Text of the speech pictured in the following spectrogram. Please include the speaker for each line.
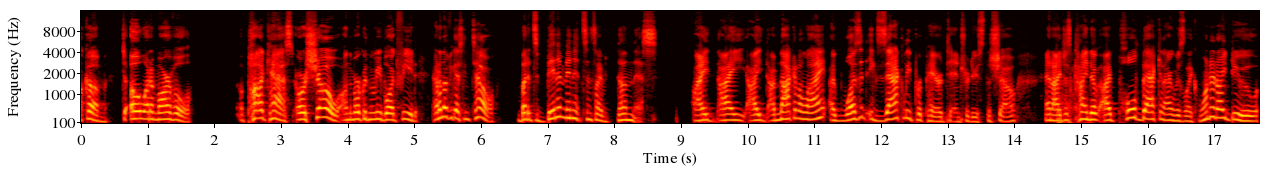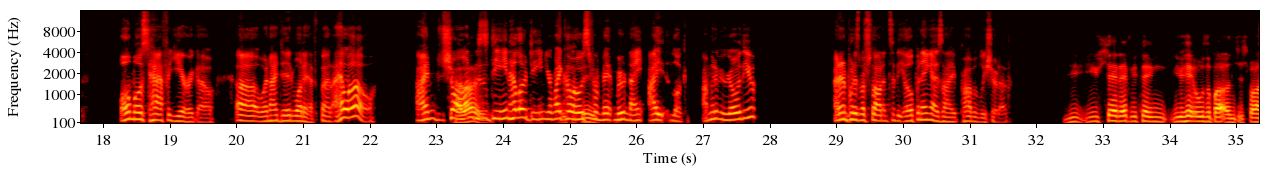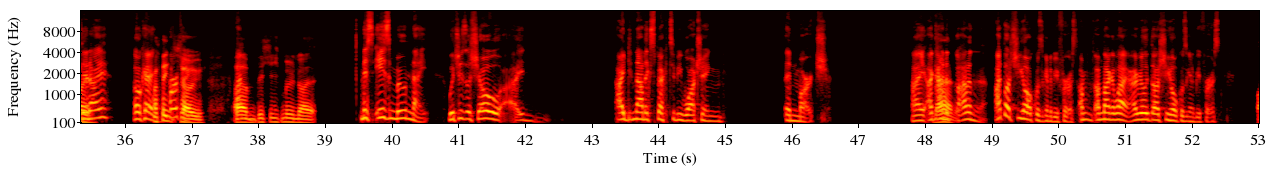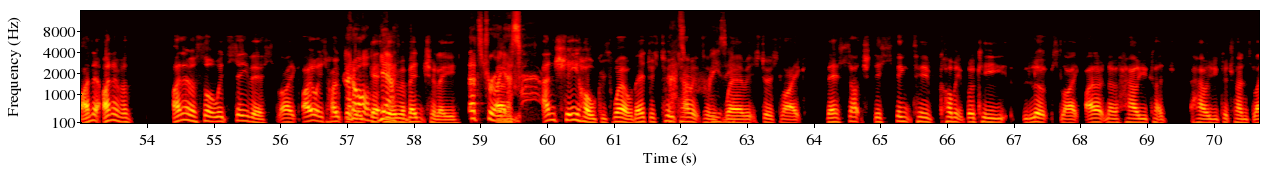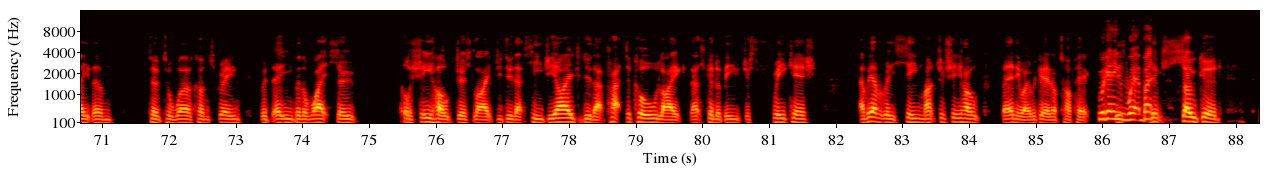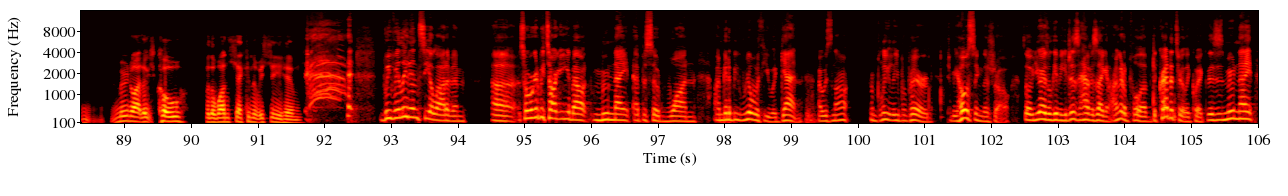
Speaker 1: Welcome to Oh What a Marvel, a podcast or show on the Merc with Movie blog feed. I don't know if you guys can tell, but it's been a minute since I've done this. I I I I'm not gonna lie, I wasn't exactly prepared to introduce the show. And I just kind of I pulled back and I was like, what did I do almost half a year ago uh when I did what if? But hello. I'm Sean.
Speaker 2: Hello.
Speaker 1: This is Dean. Hello, Dean. You're my
Speaker 2: This
Speaker 1: co-host for Moon Knight. I look, I'm gonna be real with you. I didn't put as much thought into the opening as I probably should have.
Speaker 2: You you said everything. You hit all the buttons. It's fine.
Speaker 1: Did I? Okay.
Speaker 2: I think
Speaker 1: perfect.
Speaker 2: so.
Speaker 1: I'm-
Speaker 2: Um, this is Moon Knight.
Speaker 1: This is Moon Knight, which is a show I I did not expect to be watching in March. I I kind of I don't. I thought She-Hulk was going to be first. I'm I'm not gonna lie. I really thought She-Hulk was going to be first.
Speaker 2: I ne- I never, I never thought we'd see this. Like I always hoped that
Speaker 1: At
Speaker 2: we'd
Speaker 1: all,
Speaker 2: get
Speaker 1: yeah.
Speaker 2: here eventually.
Speaker 1: That's true, I
Speaker 2: Um,
Speaker 1: guess.
Speaker 2: And She-Hulk as well. They're just two
Speaker 1: That's
Speaker 2: characters
Speaker 1: crazy.
Speaker 2: where it's just like they're such distinctive comic booky looks. Like I don't know how you could how you could translate them to to work on screen with either the white suit or She-Hulk. Just like do you do that CGI? Do you do that practical? Like that's going to be just freakish. And we haven't really seen much of She-Hulk. But anyway, we're getting off topic.
Speaker 1: We're getting
Speaker 2: this
Speaker 1: but
Speaker 2: looks so good. Moon Knight looks cool for the one second that we see him.
Speaker 1: we really didn't see a lot of him. Uh, so we're gonna be talking about Moon Knight episode one. I'm gonna be real with you again. I was not completely prepared to be hosting the show. So if you guys will give me just half a second, I'm gonna pull up the credits really quick. This is Moon Knight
